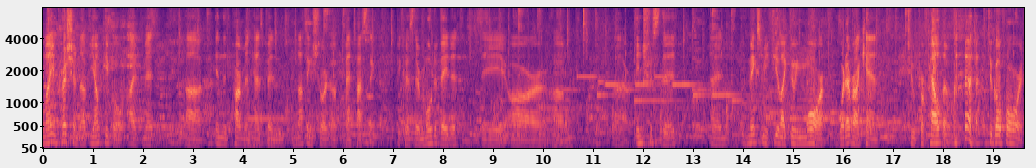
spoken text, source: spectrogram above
my impression of young people I've met uh, in the department has been nothing short of fantastic because they're motivated, they are um, uh, interested, and it makes me feel like doing more, whatever I can, to propel them to go forward.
